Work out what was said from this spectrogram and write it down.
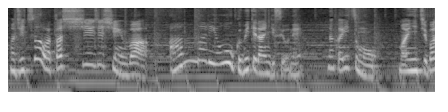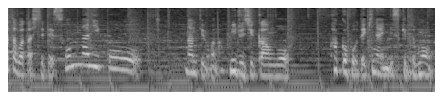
まあ、実は私自身はあんまり多く見てないんですよね。なんかいつも毎日バタバタしててそんなにこう何て言うのかな見る時間を確保できないんですけれども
